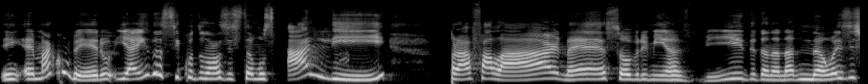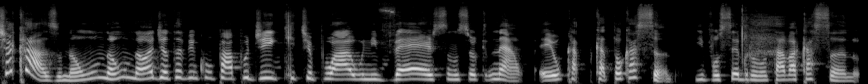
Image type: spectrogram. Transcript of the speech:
é macumbeiro, e ainda assim, quando nós estamos ali para falar, né, sobre minha vida, danana, não existe acaso. Não, não, não adianta vir com o papo de que tipo, ah, universo, não sei o que. Não, eu ca tô caçando. E você, Bruno, tava caçando.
